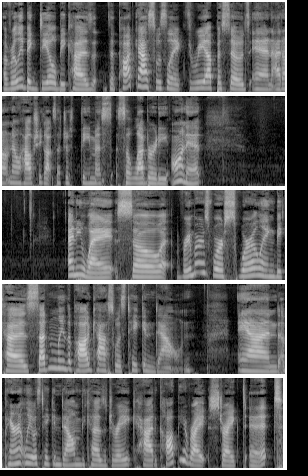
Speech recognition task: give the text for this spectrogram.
a really big deal because the podcast was like three episodes in. I don't know how she got such a famous celebrity on it Anyway, so rumors were swirling because suddenly the podcast was taken down. And apparently it was taken down because Drake had copyright striked it.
